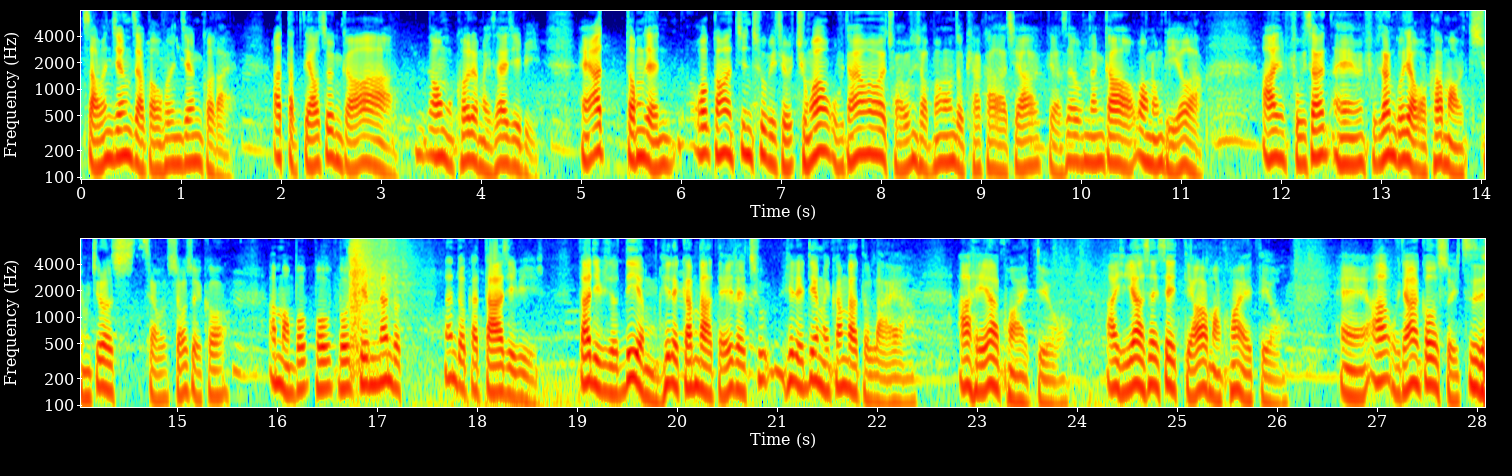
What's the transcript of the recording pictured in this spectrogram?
十分钟、十五分钟过来，啊，逐条准高啊，拢有可能会使入去。哎啊，当然我感觉真趣味就像我有当我带阮小朋友就骑脚踏车，假设阮到望龙皮啊，啊，釜山诶，釜山国小外口嘛，像这个小小水沟，啊，嘛无无无深，咱就。咱就甲打入去，打入去就冷，迄个感觉第一个出，迄个冷的感觉就来啊。啊，虾仔看会着，啊，鱼仔细细条啊嘛看会着，嘿，啊，有当个水质，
